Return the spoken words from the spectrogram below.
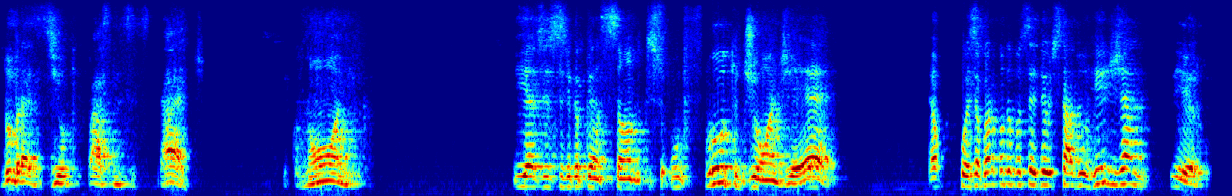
do Brasil que passa necessidade econômica, e às vezes você fica pensando que o fruto de onde é é uma coisa. Agora, quando você vê o estado do Rio de Janeiro,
